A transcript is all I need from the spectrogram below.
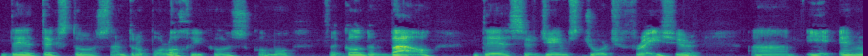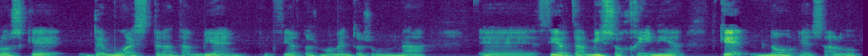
de textos antropológicos como The Golden Bough de Sir James George Fraser ah, y en los que demuestra también en ciertos momentos una eh, cierta misoginia que no es algo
